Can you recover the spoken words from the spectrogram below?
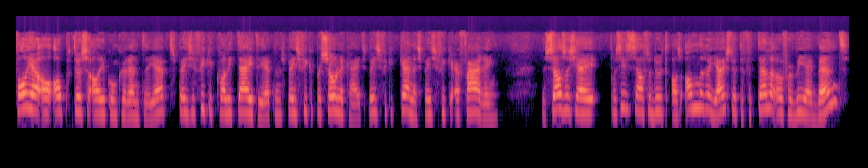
val jij al op tussen al je concurrenten. Je hebt specifieke kwaliteiten, je hebt een specifieke persoonlijkheid, specifieke kennis, specifieke ervaring. Dus zelfs als jij precies hetzelfde doet als anderen, juist door te vertellen over wie jij bent,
